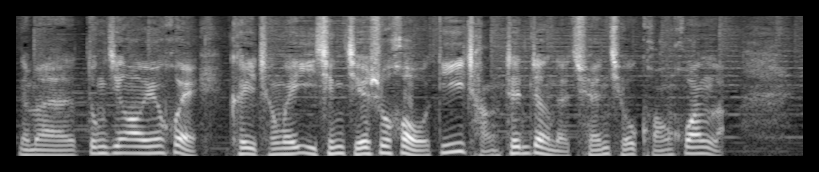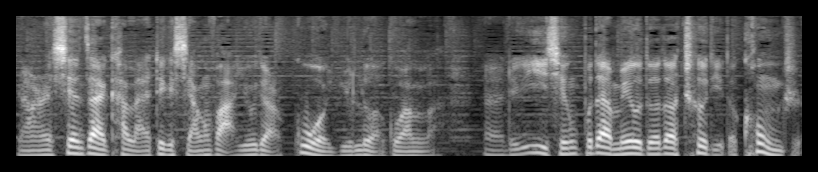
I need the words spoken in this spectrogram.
那么东京奥运会可以成为疫情结束后第一场真正的全球狂欢了。然而现在看来，这个想法有点过于乐观了。呃，这个疫情不但没有得到彻底的控制，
